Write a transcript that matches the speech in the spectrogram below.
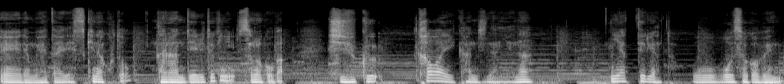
えーでも屋台で好きな子と並んでいる時にその子が私服可愛い感じなんやな似合ってるやんと大阪弁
